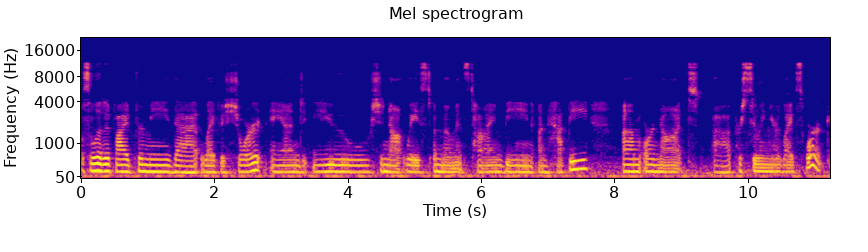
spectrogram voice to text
solidified for me that life is short and you should not waste a moment's time being unhappy um, or not uh, pursuing your life's work.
